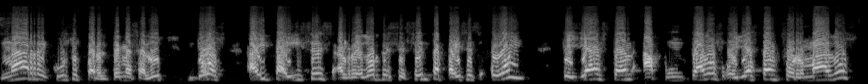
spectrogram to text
más recursos para el tema de salud. Dos, hay países alrededor de 60 países hoy que ya están apuntados o ya están formados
